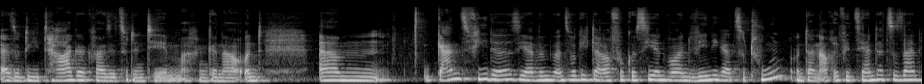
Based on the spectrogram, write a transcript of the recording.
also die Tage quasi zu den Themen machen, genau. Und ähm, ganz vieles, ja, wenn wir uns wirklich darauf fokussieren wollen, weniger zu tun und dann auch effizienter zu sein,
